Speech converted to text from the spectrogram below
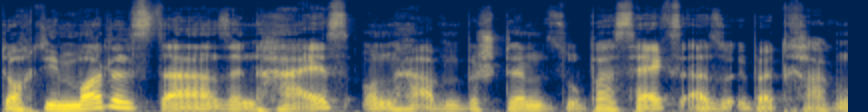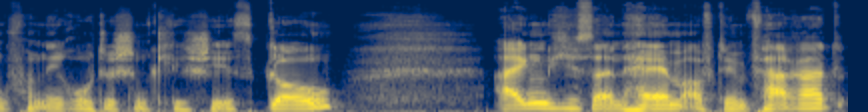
doch die Models da sind heiß und haben bestimmt super Sex, also Übertragung von erotischen Klischees, go. Eigentlich ist ein Helm auf dem Fahrrad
